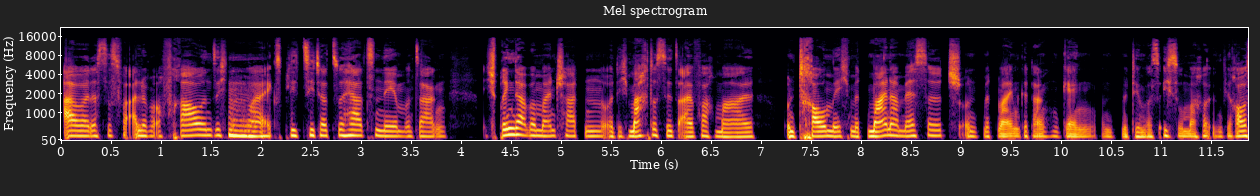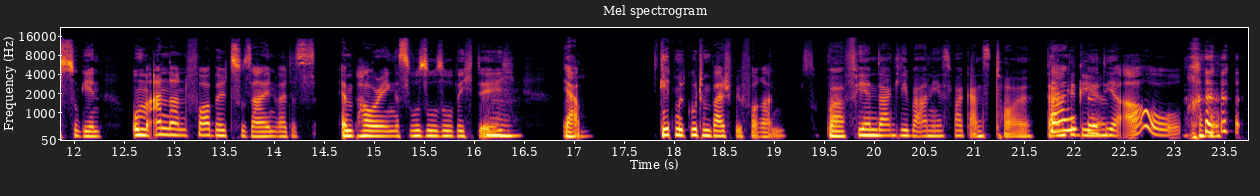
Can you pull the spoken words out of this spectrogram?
aber dass das vor allem auch Frauen sich mhm. nochmal expliziter zu Herzen nehmen und sagen, ich springe da über meinen Schatten und ich mache das jetzt einfach mal und traue mich mit meiner Message und mit meinen Gedankengängen und mit dem, was ich so mache, irgendwie rauszugehen, um anderen Vorbild zu sein, weil das Empowering ist so, so, so wichtig. Mhm. Ja, geht mit gutem Beispiel voran. Super, vielen Dank, liebe Anni, es war ganz toll. Danke, Danke dir. dir auch.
